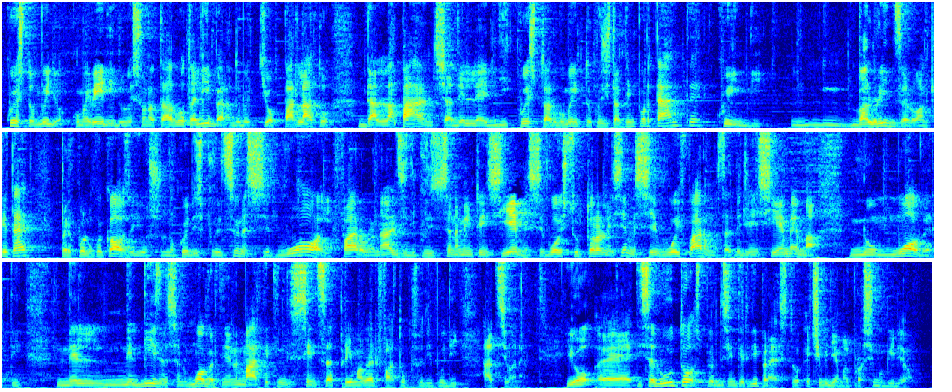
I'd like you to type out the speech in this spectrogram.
Questo è un video, come vedi, dove sono andata a ruota libera, dove ti ho parlato dalla pancia del, di questo argomento così tanto importante, quindi mm, valorizzalo anche te per qualunque cosa, io sono qui a disposizione se vuoi fare un'analisi di posizionamento insieme, se vuoi strutturarlo insieme, se vuoi fare una strategia insieme, ma non muoverti nel, nel business, non muoverti nel marketing senza prima aver fatto questo tipo di azione. Io eh, ti saluto, spero di sentirti presto e ci vediamo al prossimo video.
